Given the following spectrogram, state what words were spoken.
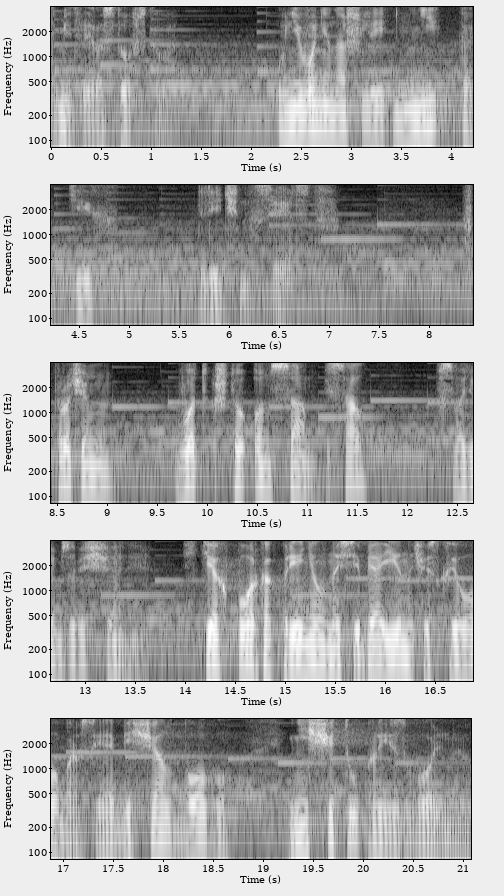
Дмитрия Ростовского у него не нашли никаких личных средств. Впрочем, вот что он сам писал в своем завещании. «С тех пор, как принял на себя иноческий образ и обещал Богу нищету произвольную,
